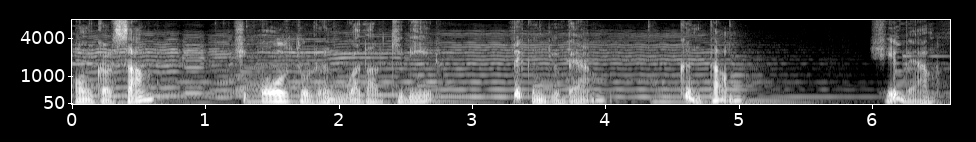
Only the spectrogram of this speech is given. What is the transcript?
Uncle Sam și oltul în Guadalquivir, pe când iubeam, cântam și beam.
